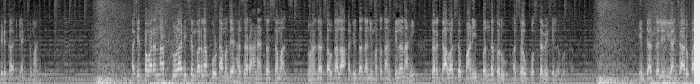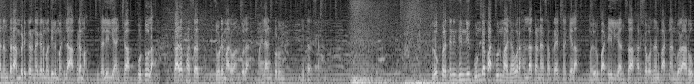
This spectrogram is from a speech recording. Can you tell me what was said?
खेडकर यांची माहिती. अजित पवारांना सोळा डिसेंबरला कोर्टामध्ये हजर राहण्याचं समन्स. दोन हजार चौदाला अजितदादांनी मतदान केलं नाही तर गावाचं पाणी बंद करू असं वक्तव्य केलं होतं. इम्तियाज जलील यांच्या आरोपानंतर आंबेडकर नगरमधील महिला आक्रमक. जलील यांच्या फोटोला काळं फासत जोडेमारो आंदोलन. महिलांकडून निदर्शनात लोकप्रतिनिधींनी गुंड पाठवून माझ्यावर हल्ला करण्याचा प्रयत्न केला. मयूर पाटील यांचा हर्षवर्धन पाटलांवर आरोप.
